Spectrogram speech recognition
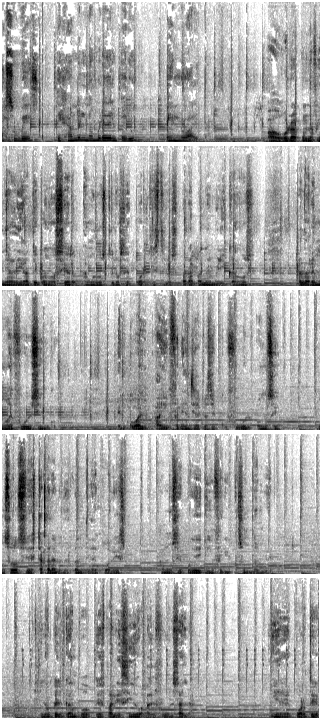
a su vez dejando el nombre del Perú en lo alto. Ahora, con la finalidad de conocer algunos de los deportes de los Parapanamericanos, hablaremos de Fútbol 5, el cual, a diferencia del clásico Fútbol 11, no solo se destaca la menor cantidad de jugadores, como se puede inferir por su nombre, sino que el campo es parecido al fútbol sala, y en el deporte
